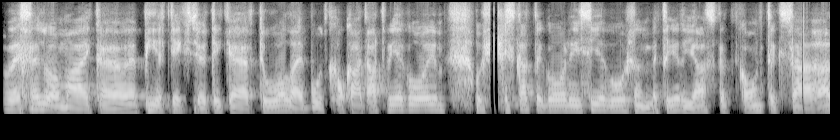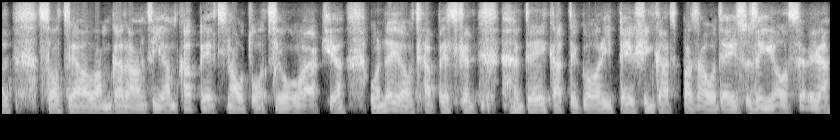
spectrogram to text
Es nedomāju, ka pietiks tikai ar to, lai būtu kaut kāda atvieglojuma uz šīs kategorijas iegūšanu, bet ir jāskata kontekstā ar sociālām garantijām. Kāpēc nav to cilvēku? Ja? Un ne jau tāpēc, ka D kategorija pēkšņi kāds pazaudējis uz ielas. Ja?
